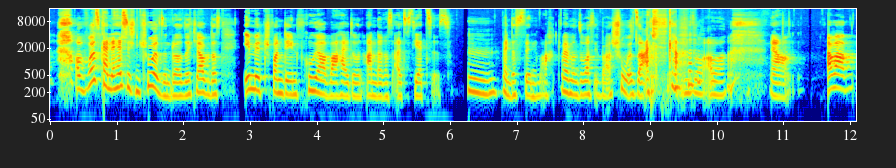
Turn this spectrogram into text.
Obwohl es keine hässlichen Schuhe sind oder so. Ich glaube, das Image von denen früher war halt so ein anderes, als es jetzt ist. Mhm. Wenn das Sinn macht, wenn man sowas über Schuhe sagen kann. So, aber ja. Aber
